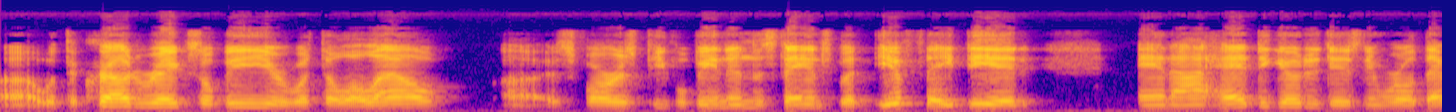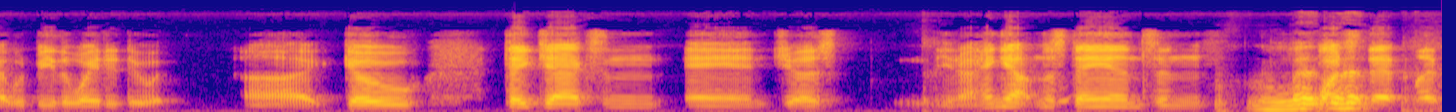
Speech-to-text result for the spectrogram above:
uh, what the crowd regs will be or what they'll allow uh, as far as people being in the stands. But if they did, and I had to go to Disney World, that would be the way to do it. Uh, go take Jackson and just you know hang out in the stands and Let, watch let, that. Let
